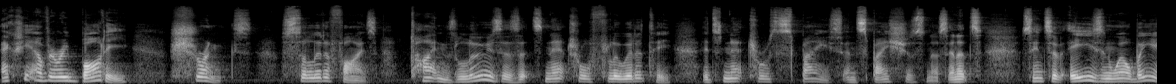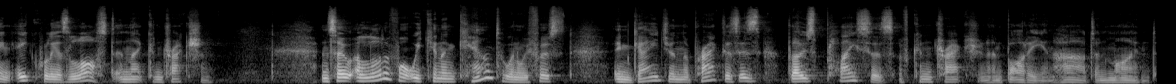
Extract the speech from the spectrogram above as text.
actually our very body, shrinks, solidifies, tightens, loses its natural fluidity, its natural space and spaciousness, and its sense of ease and well being equally is lost in that contraction. And so, a lot of what we can encounter when we first engage in the practice is those places of contraction in body and heart and mind.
